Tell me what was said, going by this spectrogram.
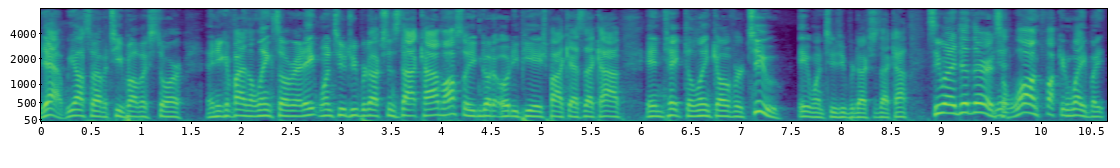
Yeah, we also have a TeePublic store, and you can find the links over at 8122productions.com. Also, you can go to odphpodcast.com and take the link over to 8122productions.com. See what I did there? It's a long fucking way, but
